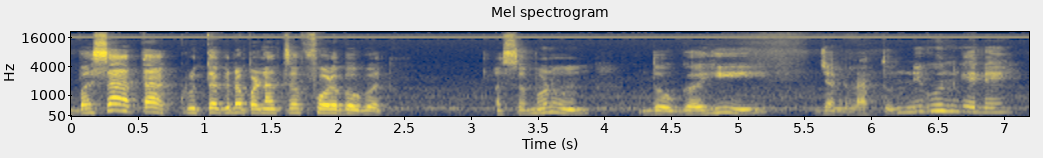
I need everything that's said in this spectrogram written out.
बसा आता कृतज्ञपणाचं फळ बघत. असं म्हणून दोघंही जंगलातून निघून गेले.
